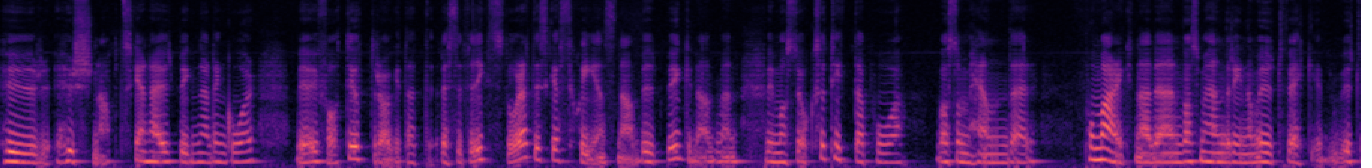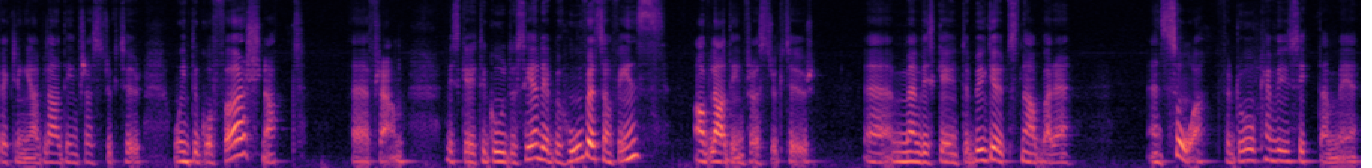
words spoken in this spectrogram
hur, hur snabbt ska den här utbyggnaden gå? Vi har ju fått i uppdraget att specifikt står att det ska ske en snabb utbyggnad men vi måste också titta på vad som händer på marknaden, vad som händer inom utveck utveckling av laddinfrastruktur och inte gå för snabbt eh, fram. Vi ska ju tillgodose det behovet som finns av laddinfrastruktur eh, men vi ska ju inte bygga ut snabbare än så för då kan vi ju sitta med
